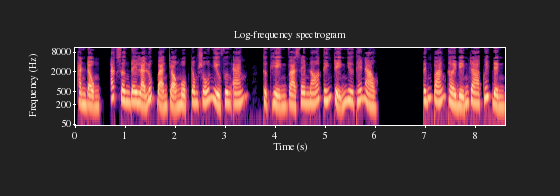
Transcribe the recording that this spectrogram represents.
Hành động, action đây là lúc bạn chọn một trong số nhiều phương án, thực hiện và xem nó tiến triển như thế nào. Tính toán thời điểm ra quyết định.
